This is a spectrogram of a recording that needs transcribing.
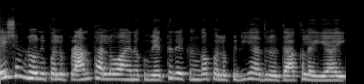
దేశంలోని పలు ప్రాంతాల్లో ఆయనకు వ్యతిరేకంగా పలు ఫిర్యాదులు దాఖలయ్యాయి.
